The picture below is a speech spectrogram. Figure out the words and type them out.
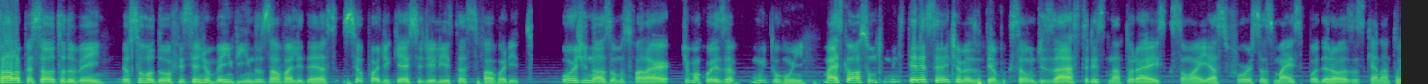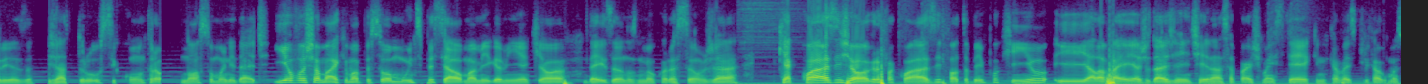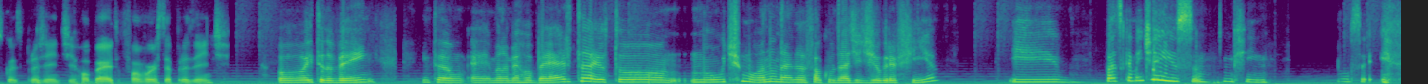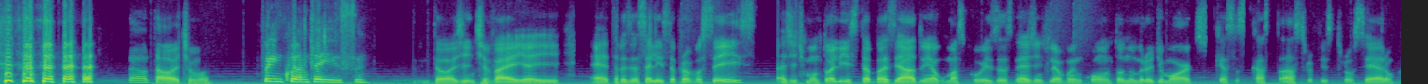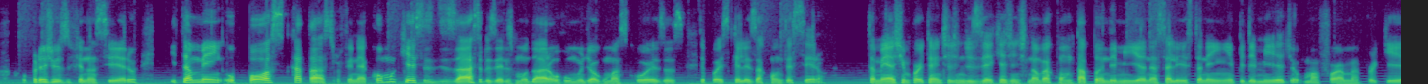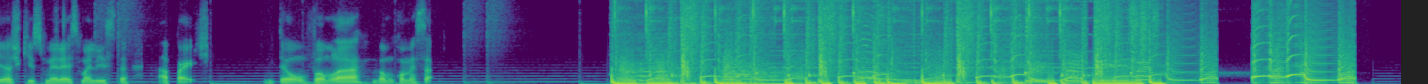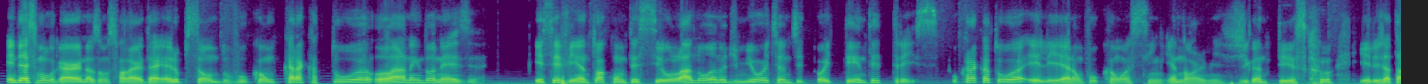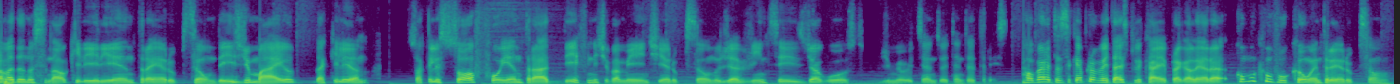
Fala pessoal, tudo bem? Eu sou Rodolfo e sejam bem-vindos ao Vale 10, seu podcast de listas favorito. Hoje nós vamos falar de uma coisa muito ruim, mas que é um assunto muito interessante ao mesmo tempo, que são desastres naturais, que são aí as forças mais poderosas que a natureza já trouxe contra a nossa humanidade. E eu vou chamar aqui uma pessoa muito especial, uma amiga minha que, ó, 10 anos no meu coração já, que é quase geógrafa, quase, falta bem pouquinho, e ela vai ajudar a gente aí nessa parte mais técnica, vai explicar algumas coisas pra gente. Roberto, por favor, se apresente. Oi, tudo bem? Então, é, meu nome é Roberta, eu tô no último ano né, da faculdade de Geografia, e basicamente é isso, enfim, não sei. não, tá ótimo. Por enquanto é isso. Então a gente vai aí é, trazer essa lista para vocês. A gente montou a lista baseado em algumas coisas, né? A gente levou em conta o número de mortos que essas catástrofes trouxeram, o prejuízo financeiro e também o pós-catástrofe, né? Como que esses desastres eles mudaram o rumo de algumas coisas depois que eles aconteceram. Também acho importante a gente dizer que a gente não vai contar pandemia nessa lista, nem epidemia de alguma forma, porque acho que isso merece uma lista à parte. Então vamos lá, vamos começar. Em décimo lugar, nós vamos falar da erupção do vulcão Krakatoa lá na Indonésia. Esse evento aconteceu lá no ano de 1883. O Krakatoa, ele era um vulcão assim enorme, gigantesco, e ele já estava dando sinal que ele iria entrar em erupção desde maio daquele ano. Só que ele só foi entrar definitivamente em erupção no dia 26 de agosto de 1883. Roberto, você quer aproveitar e explicar aí pra galera como que um vulcão entra em erupção?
